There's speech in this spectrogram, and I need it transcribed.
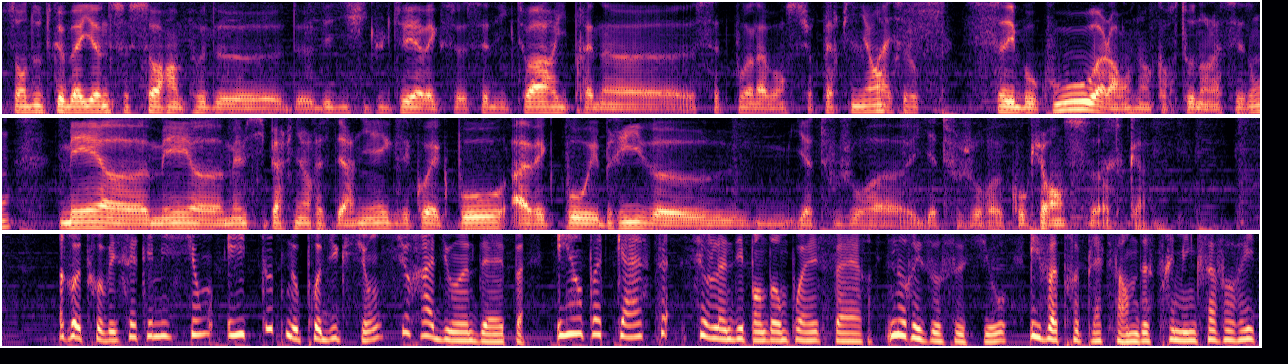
sans doute que Bayonne se sort un peu de, de- des difficultés avec ce- cette victoire. Ils prennent euh, 7 points d'avance sur Perpignan. Ouais, c'est beaucoup. C'est beaucoup, alors on est encore tôt dans la saison, mais, euh, mais euh, même si Perpignan reste dernier, ex aequo avec Pau, avec Pau et Brive, euh, il y a toujours, euh, il y a toujours euh, concurrence en tout cas. Retrouvez cette émission et toutes nos productions sur Radio Indep et en podcast sur l'indépendant.fr, nos réseaux sociaux et votre plateforme de streaming favorite.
